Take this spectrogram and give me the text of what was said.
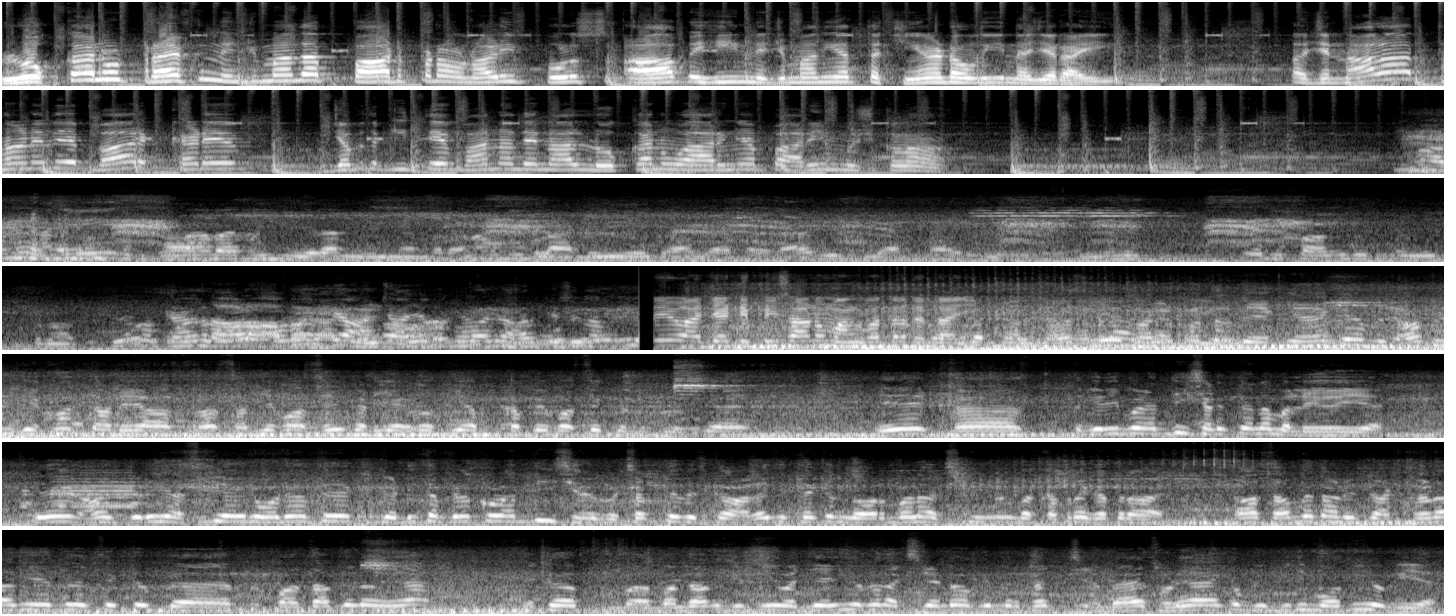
ਲੋਕਾਂ ਨੂੰ ਟ੍ਰੈਫਿਕ ਨਿਯਮਾਂ ਦਾ ਪਾਠ ਪੜਾਉਣ ਵਾਲੀ ਪੁਲਿਸ ਆਪ ਹੀ ਨਿਯਮਾਂ ਦੀਆਂ ਧੱਚੀਆਂ ਡਾਉਂਦੀ ਨਜ਼ਰ ਆਈ। ਅਜਨਾਲਾ ਥਾਣੇ ਦੇ ਬਾਹਰ ਖੜੇ ਜ਼ਬਤ ਕੀਤੇ ਵਾਹਨਾਂ ਦੇ ਨਾਲ ਲੋਕਾਂ ਨੂੰ ਆ ਰਹੀਆਂ ਭਾਰੀ ਮੁਸ਼ਕਲਾਂ। ਉਹਨਾਂ ਦਾ ਕੋਈ ਜਿਹੜਾ ਮੇਨ ਮੈਂਬਰ ਹੈ ਨਾ, ਉਹਨੂੰ ਬੁਲਾ ਕੇ ਇਹ ਕਿਹਾ ਜਾ ਸਕਦਾ ਵੀ ਸਿਲੈਕਟ ਹੈ ਇਹ ਨਾਲ ਆਪਾਂ ਧਿਆਨ ਚ ਆ ਜਾਵੇ ਥੋੜਾ ਜਿਹਾ ਹਰ ਕਿਸੇ ਦਾ ਤੇ ਅੱਜ ਡਿਪਟੀ ਸਾਹਿਬ ਨੂੰ ਮੰਗ ਪੱਤਰ ਦਿੱਤਾ ਜੀ। ਅਸੀਂ ਇਹ ਮੰਗ ਪੱਤਰ ਦੇ ਕੇ ਆਏ ਕਿ ਆਹ ਤੁਸੀਂ ਦੇਖੋ ਤੁਹਾਡੇ ਆਸ-ਪਾਸ ਸੱਜੇ ਪਾਸੇ ਗੱਡੀਆਂ ਖਲੋਤੀਆਂ ਖੱਬੇ ਪਾਸੇ ਗੱਡੀਆਂ ਖਲੋਤੀਆਂ ਹੈ ਇਹ ਅਹ, ਤਕਰੀਬਨ ਅੱਧੀ ਸੜਕ ਤੇ ਨਾ ਮੱਲੀ ਹੋਈ ਹੈ ਇਹ ਆਹ ਜਿਹੜੀ ਆਈ ਰੋਡ ਹੈ ਤੇ ਇੱਕ ਗੱਡੀ ਤਾਂ ਬਿਲਕੁਲ ਅੱਧੀ ਸੜਕ ਸੜਕ ਦੇ ਵਿਚਕਾਰ ਹੈ ਜਿੱਥੇ ਕਿ ਨਾਰਮਲ ਐਕਸੀਡੈਂਟ ਦਾ ਖਤਰਾ ਹੀ ਖਤਰਾ ਹੈ। ਆਹ ਸਾਹਮਣੇ ਤੁਹਾਡੇ ਟਰੱਕ ਖੜਾ ਜੀ ਇਹਦੇ ਵਿੱਚ ਇੱਕ ਅਹ, ਪੰਜ ਸੱਤ ਦਿਨ ਹੋਏ ਆ। ਇੱਕ ਬ- ਬੰਦਾ ਦੀ ਬੀਬੀ ਵੱਜੇ ਸੀ ਉਹਦਾ ਐਕਸੀਡੈਂਟ ਹੋ ਕੇ ਮੇਰੇ ਖਿਆਲ 'ਚ- ਮੈਂ ਸੁਣਿਆ ਹੈ ਕਿ ਬੀਬੀ ਦੀ ਮੌਤ ਹੀ ਹੋ ਗਈ ਹੈ।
